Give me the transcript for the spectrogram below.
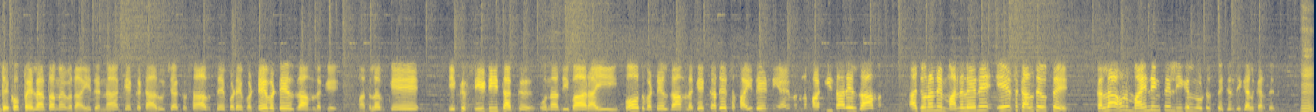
ਦੇਖੋ, ਪਹਿਲਾਂ ਤਾਂ ਮੈਂ ਵਧਾਈ ਦਿੰਨਾ ਕਿ ਕਟਾਰੂ ਚੱਕ ਸਾਹਿਬ ਤੇ ਬੜੇ ਵੱਡੇ ਵੱਡੇ ਇਲਜ਼ਾਮ ਲੱਗੇ। ਮਤਲਬ ਕਿ ਇੱਕ ਸੀਡੀ ਤੱਕ ਉਹਨਾਂ ਦੀ ਬਾਹਰ ਆਈ, ਬਹੁਤ ਵੱਡੇ ਇਲਜ਼ਾਮ ਲੱਗੇ। ਕਦੇ ਸਫ਼ਾਈ ਦੇਣ ਨਹੀਂ ਆਏ। ਮਤਲਬ ਬਾਕੀ ਸਾਰੇ ਇਲਜ਼ਾਮ ਅੱਜ ਉਹਨਾਂ ਨੇ ਮੰਨ ਲਏ ਨੇ ਇਸ ਗੱਲ ਦੇ ਉੱਤੇ। ਕੱਲਾ ਹੁਣ ਮਾਈਨਿੰਗ ਤੇ ਲੀਗਲ ਨੋਟਿਸ ਭੇਜਣ ਦੀ ਗੱਲ ਕਰਦੇ ਨੇ। ਹੂੰ।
